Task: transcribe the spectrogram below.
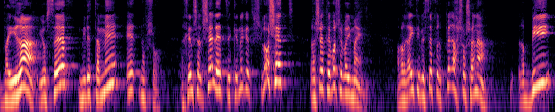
וירא יוסף מלטמא את נפשו. לכן שלשלת זה כנגד שלושת ראשי תיבות של וימאן. אבל ראיתי בספר פרח שושנה, רבי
